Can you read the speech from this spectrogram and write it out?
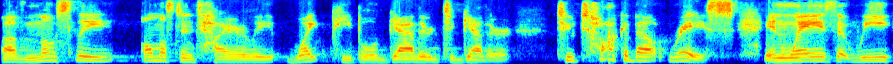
of mostly, almost entirely white people gathered together to talk about race in ways that we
